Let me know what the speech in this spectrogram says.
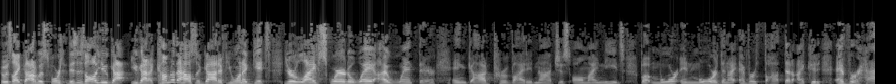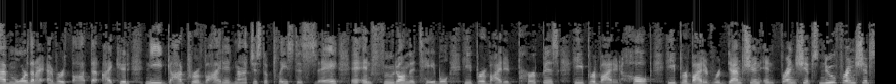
It was like God was forced, this is all you got. You gotta come to the house of God if you want to get your life squared away. I went there and God provided not just all my needs, but more and more than I ever thought that I could ever have, more than I ever thought that I could need. God provided not just a place to stay and food on the table. He provided purpose. He provided hope. He provided redemption in friendships, new friendships.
